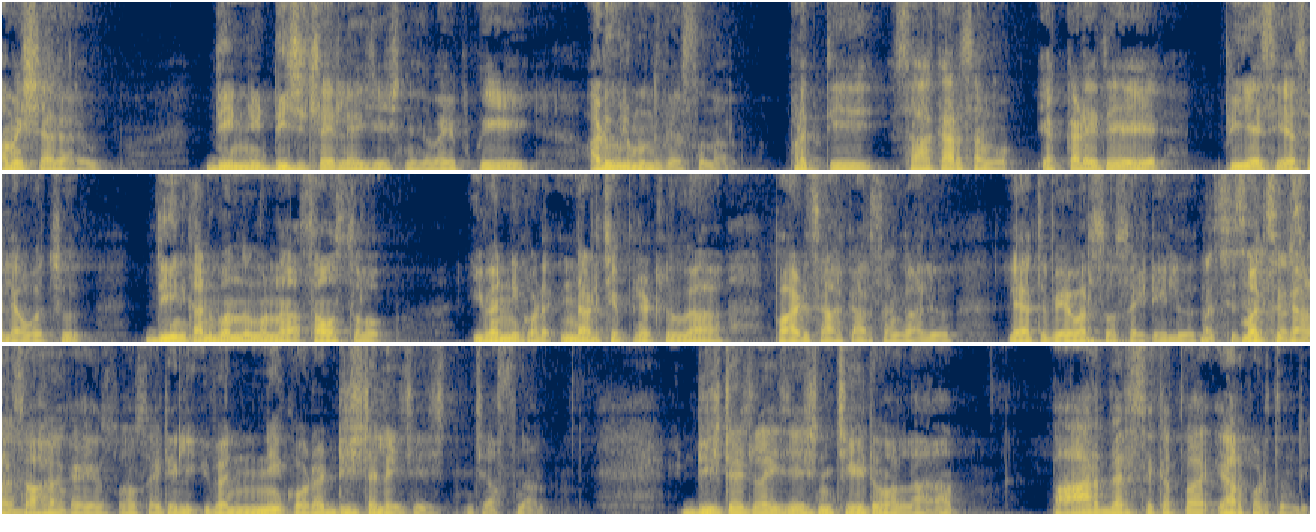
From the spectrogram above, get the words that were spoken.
అమిత్ షా గారు దీన్ని డిజిటలైజేషన్ వైపుకి అడుగులు ముందు వేస్తున్నారు. ప్రతి సహకార సంఘం ఎక్కడైతే పిఎస్సిఎస్లు అవ్వచ్చు దీనికి అనుబంధంగా ఉన్న సంస్థలు ఇవన్నీ కూడా ఇందాక చెప్పినట్లుగా పాడి సహకార సంఘాలు లేకపోతే వేవర్ సొసైటీలు మత్స్య మత్స్యకార సహకార సొసైటీలు ఇవన్నీ కూడా డిజిటలైజేషన్ చేస్తున్నారు. డిజిటలైజేషన్ చేయటం వల్ల పారదర్శకత ఏర్పడుతుంది.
